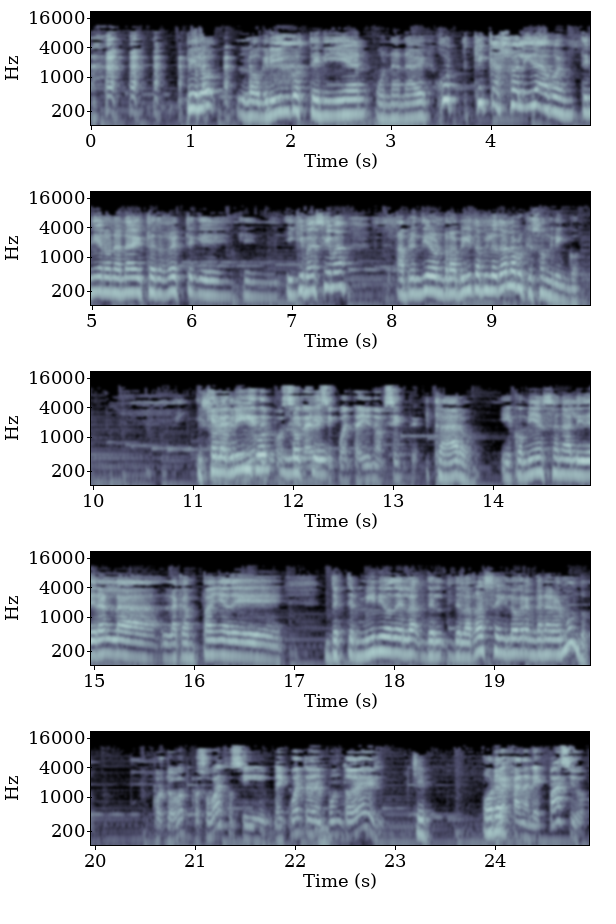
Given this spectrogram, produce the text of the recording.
Pero los gringos tenían una nave, ¡Just! qué casualidad, weón. Tenían una nave extraterrestre que, que- y que más encima aprendieron rapidito a pilotarla porque son gringos. Y son Que los gringos los si la que, L-51 existe. claro, y comienzan a liderar la, la campaña de, de exterminio de la, de- de la raza y logran ganar al mundo. Por, tu- por supuesto, si encuentran el punto débil, Sí. Otra, viajan al espacio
